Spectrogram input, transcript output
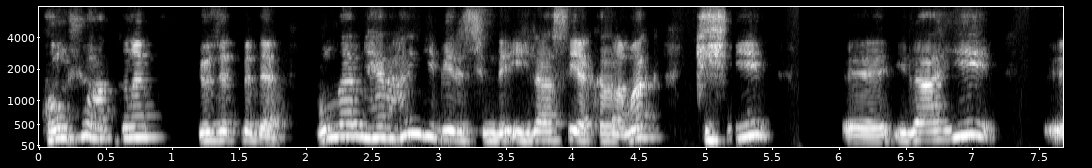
komşu hakkını gözetmede bunların herhangi birisinde ihlası yakalamak kişiyi e, ilahi e,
